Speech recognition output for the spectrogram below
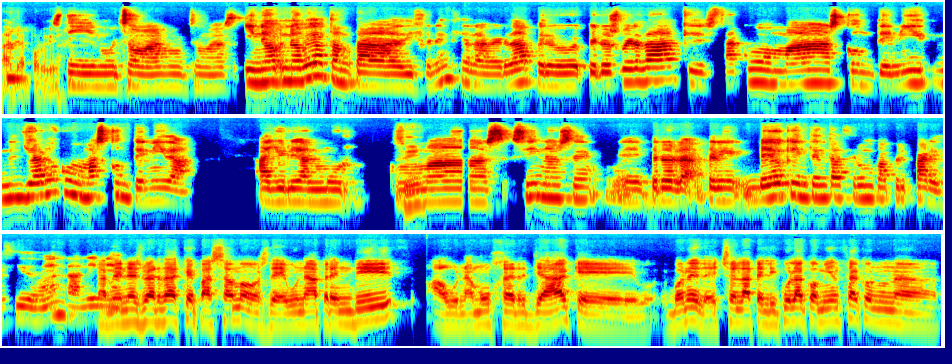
Vaya, por Dios. Sí, mucho más, mucho más. Y no, no veo tanta diferencia, la verdad, pero, pero es verdad que está como más contenida. Yo la veo como más contenida a Julianne Moore. Como Sí. más. Sí, no sé. eh, pero, la- pero veo que intenta hacer un papel parecido ¿eh? en la línea. también es verdad que pasamos de una aprendiz a una mujer ya que, bueno, y de hecho en la película comienza con una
